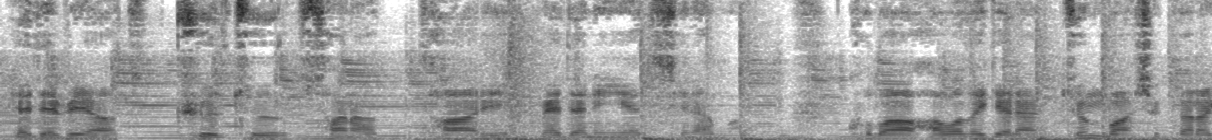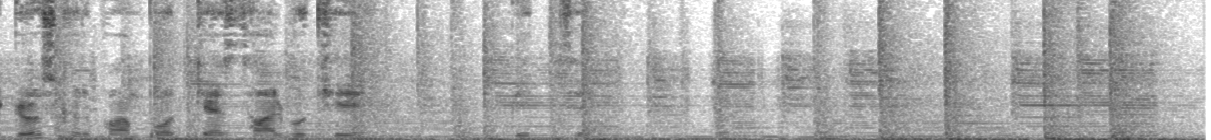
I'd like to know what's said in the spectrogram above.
Edebiyat, kültür, sanat, tarih, medeniyet, sinema. Kulağa havalı gelen tüm başlıklara göz kırpan podcast halbuki bitti.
